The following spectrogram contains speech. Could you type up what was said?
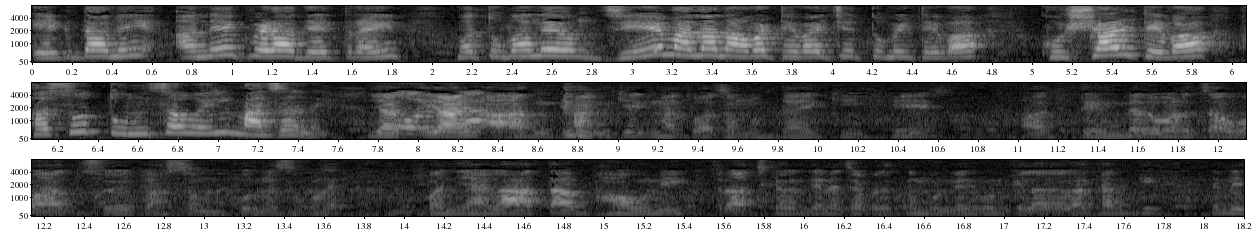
एकदा नाही अनेक वेळा देत राहीन. मग तुम्हाला जे मला नावं ठेवायचे तुम्ही ठेवा. खुशाल ठेवा. हसू तुमचं होईल माझं नाही. आणखी एक महत्त्वाचा मुद्दा आहे की हे टेंडरवरचा वाद जो आहे तो हा संपूर्ण समोर आहे. पण याला आता भावनिक राजकारण देण्याचा प्रयत्न मुंडेंकडून केला गेला कारण की त्यांनी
